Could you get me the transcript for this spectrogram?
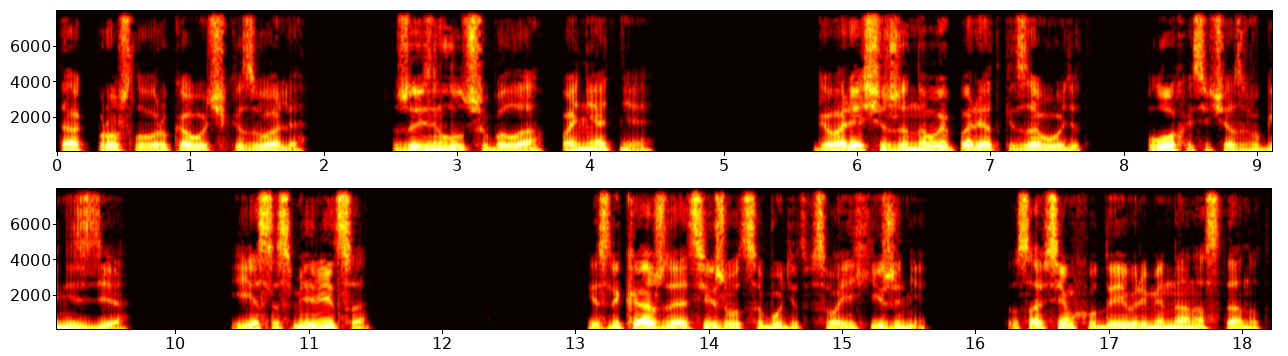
так прошлого руководчика звали, жизнь лучше была, понятнее. Говорящий же новые порядки заводит. Плохо сейчас в гнезде. И если смириться, если каждый отсиживаться будет в своей хижине, то совсем худые времена настанут.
